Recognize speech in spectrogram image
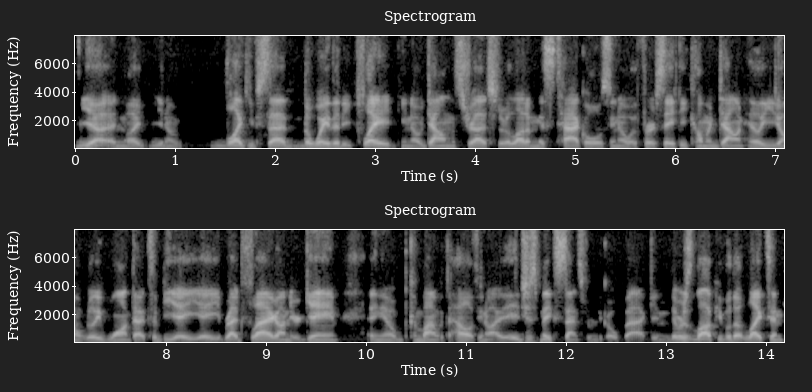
Yeah, and like you know, like you've said, the way that he played, you know, down the stretch, there were a lot of missed tackles. You know, with first safety coming downhill, you don't really want that to be a, a red flag on your game. And, you know, combined with the health, you know, it just makes sense for him to go back. And there was a lot of people that liked him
